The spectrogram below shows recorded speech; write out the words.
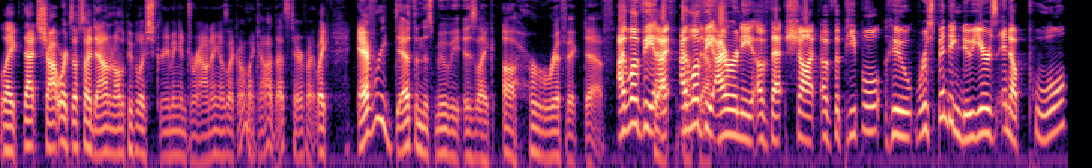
Like that shot where it's upside down and all the people are screaming and drowning i was like oh my god that's terrifying. Like every death in this movie is like a horrific death. I love the I, Death, I not love the irony of that shot of the people who were spending New Year's in a pool,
